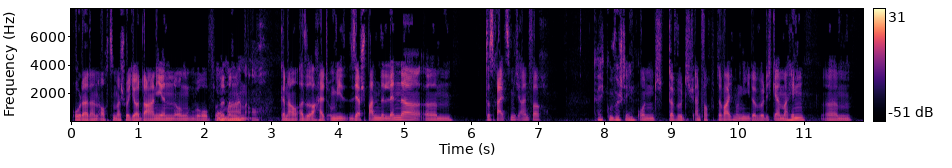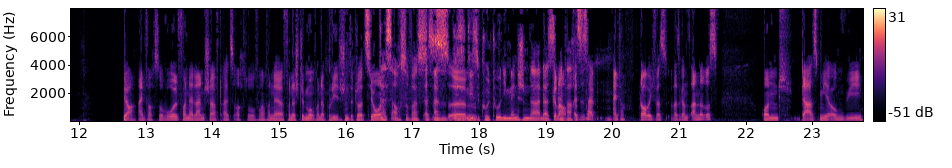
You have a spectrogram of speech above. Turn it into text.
oder dann auch zum Beispiel Jordanien irgendwo. wo du dann- Oman auch. Genau, also halt irgendwie sehr spannende Länder. Ähm, das reizt mich einfach Kann ich gut verstehen. und da würde ich einfach, da war ich noch nie, da würde ich gerne mal hin. Ähm, ja, einfach sowohl von der Landschaft als auch so von, der von der Stimmung, von der politischen Situation. Das ist auch sowas. das also ist, diese, ähm, diese Kultur, die Menschen da, das genau, ist einfach. es ist halt einfach, glaube ich, was, was ganz anderes. Und da es mir irgendwie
